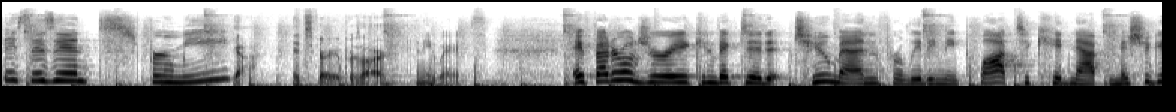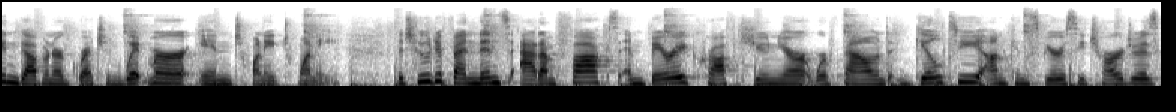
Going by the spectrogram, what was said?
this isn't for me? Yeah, it's very bizarre. Anyways, a federal jury convicted two men for leading the plot to kidnap Michigan Governor Gretchen Whitmer in 2020. The two defendants, Adam Fox and Barry Croft Jr., were found guilty on conspiracy charges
